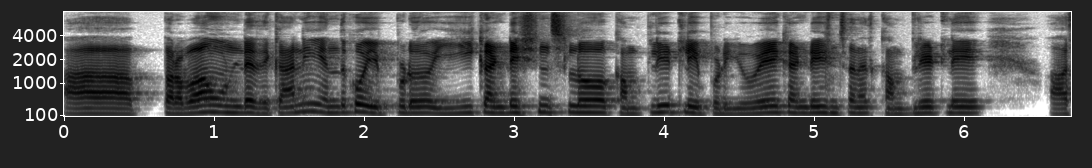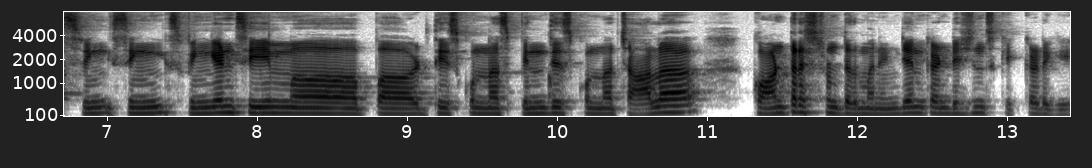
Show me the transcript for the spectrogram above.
ఆహ్, ప్రభావం ఉండేది. కానీ ఎందుకో ఇప్పుడు ఈ కండిషన్స్‌లో కంప్లీట్‌లీ ఇప్పుడు యూఏఈ కండిషన్స్ అనేది కంప్లీట్‌లీ ఆ swing swing swing and seam తీసుకున్న, స్పిన్ తీసుకున్న చాలా కాంట్రాస్ట్ ఉంటది మన ఇండియన్ కండిషన్స్‌కి ఇక్కడికి.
